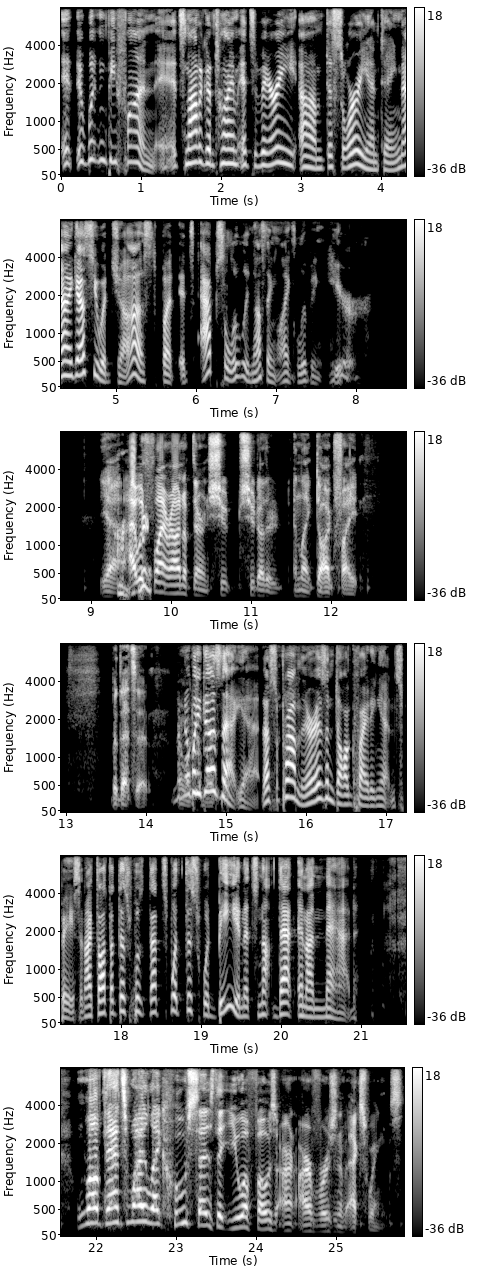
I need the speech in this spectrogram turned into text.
it, it wouldn't be fun. It's not a good time. It's very um, disorienting. Now, I guess you adjust, but it's absolutely nothing like living here. Yeah, I would fly around up there and shoot shoot other and like dogfight, but that's it. But nobody does that yet. That's the problem. There isn't dogfighting yet in space, and I thought that this was that's what this would be, and it's not that, and I'm mad. Well, that's why, like, who says that UFOs aren't our version of X Wings?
